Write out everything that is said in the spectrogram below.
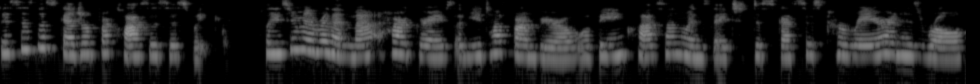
This is the schedule for classes this week. Please remember that Matt Hargreaves of Utah Farm Bureau will be in class on Wednesday to discuss his career and his role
